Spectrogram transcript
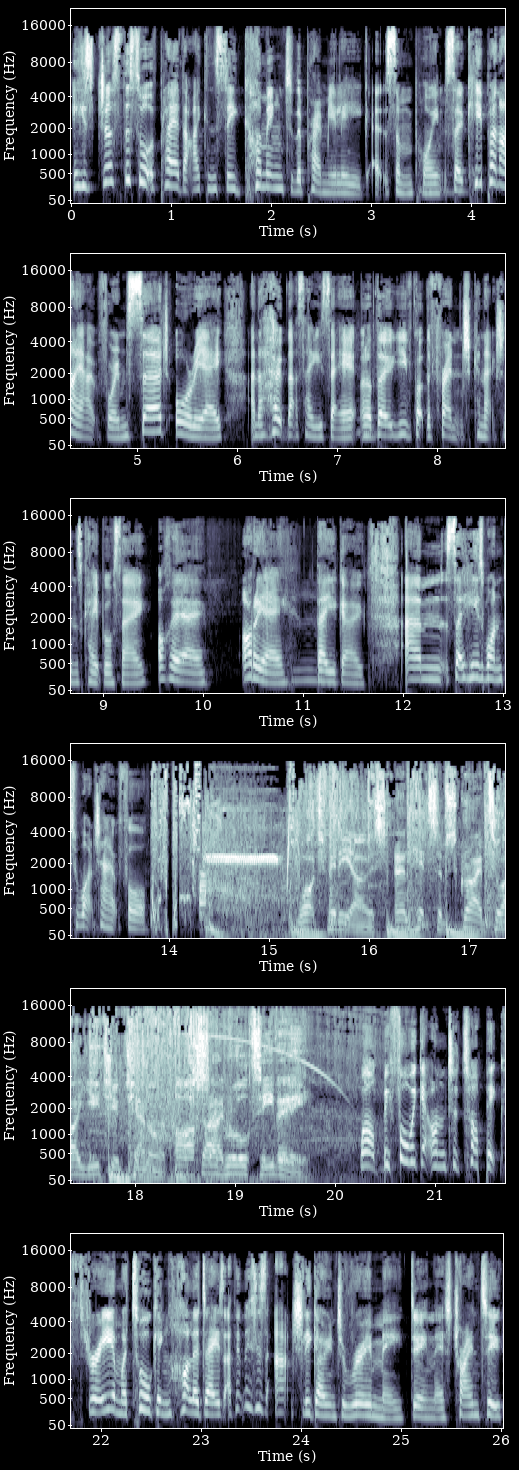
he's just the sort of player that I can see coming to the Premier League at some point. So keep an eye out for him, Serge Aurier, and I hope that's how you say it. Although you've got the French connections, Kait will say Aurier. Aurier, mm. there you go. Um, so he's one to watch out for. Watch videos and hit subscribe to our YouTube channel, Offside Rule TV. Well, before we get on to topic three, and we're talking holidays, I think this is actually going to ruin me doing this, trying to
